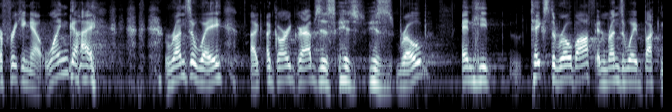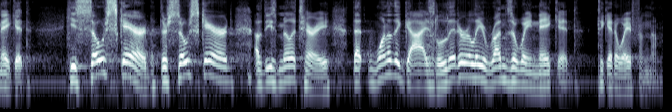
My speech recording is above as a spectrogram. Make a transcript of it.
are freaking out. One guy runs away. A, a guard grabs his, his, his robe, and he takes the robe off and runs away buck naked. He's so scared. They're so scared of these military that one of the guys literally runs away naked to get away from them.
